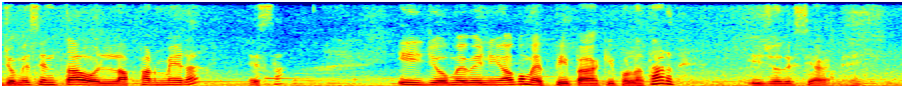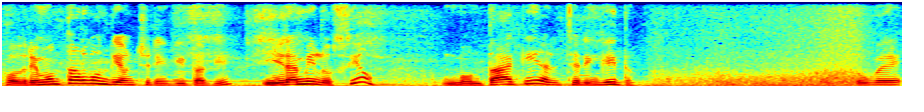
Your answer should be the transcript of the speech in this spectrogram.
yo me he sentado en las palmeras, esas, y yo me venido a comer pipas aquí por la tarde. Y yo decía, eh, ¿podré montar algún día un chiringuito aquí? Y era mi ilusión, montar aquí el chiringuito. Tuve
